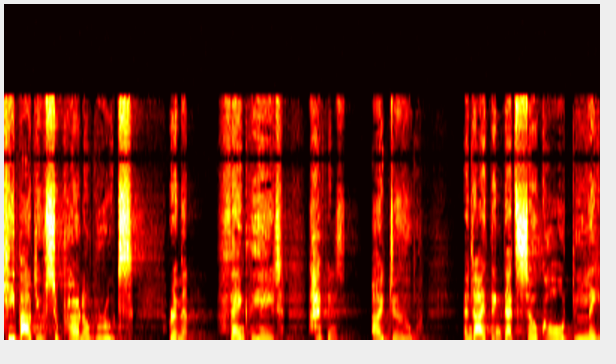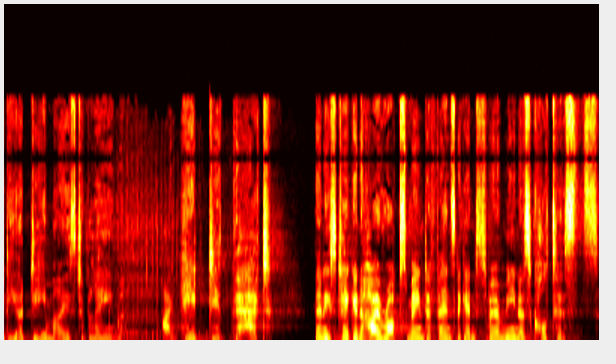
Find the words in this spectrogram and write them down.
Keep out, you supernal brutes. Remember? Thank the Eight. I've been. I do. And I think that so called Lady Adima is to blame. I... He did that? Then he's taken High Rock's main defense against Vaermina's cultists.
